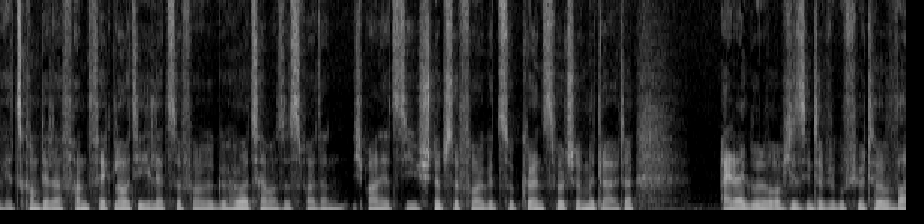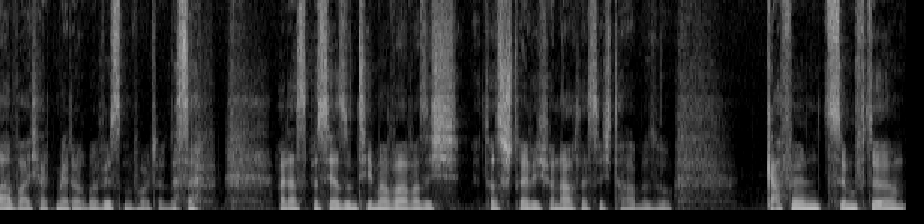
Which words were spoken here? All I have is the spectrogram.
jetzt kommt ja der Fun Fact, Leute, die die letzte Folge gehört haben, also es war dann, ich mache jetzt die Schnipselfolge zu Kölns Wirtschaft im Mittelalter. Einer der Gründe, warum ich dieses Interview geführt habe, war, weil ich halt mehr darüber wissen wollte. Deshalb, weil das bisher so ein Thema war, was ich etwas sträflich vernachlässigt habe. So Gaffeln, Zünfte,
